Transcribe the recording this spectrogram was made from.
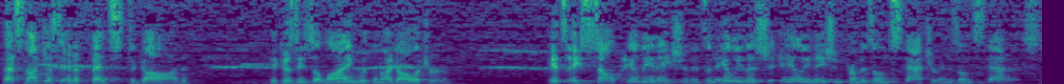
That's not just an offense to God, because he's allying with an idolater. It's a self-alienation. It's an alienation from his own stature and his own status.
